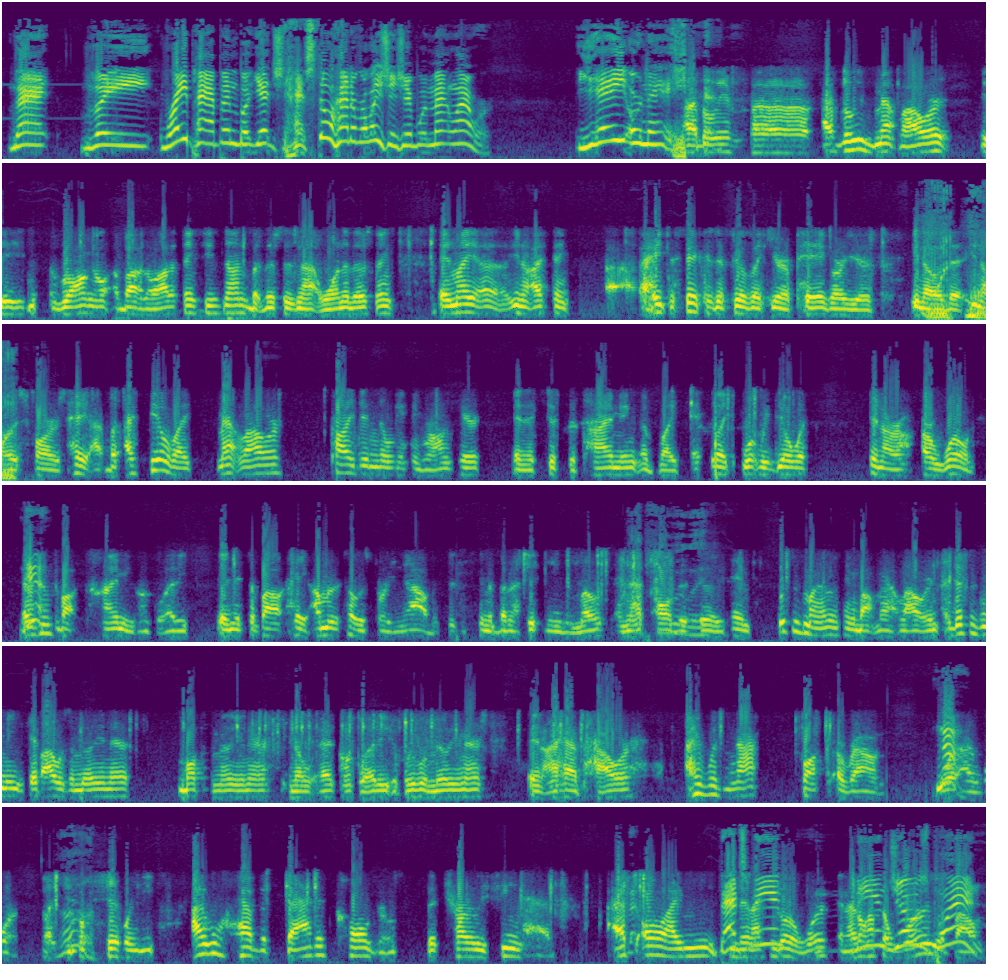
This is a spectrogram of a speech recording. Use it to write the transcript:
that the rape happened, but yet has still had a relationship with Matt Lauer. Yay or nay? I believe uh, I believe Matt Lauer is wrong about a lot of things he's done, but this is not one of those things. And my, uh, you know, I think I hate to say it because it feels like you're a pig or you're, you know, the, you know, as far as hey, I, but I feel like Matt Lauer probably didn't do anything wrong here, and it's just the timing of like like what we deal with in our our world. Everything's about timing, Uncle Eddie. And it's about, hey, I'm going to tell the story now because it's going to benefit me the most, and that's all this is. And this is my other thing about Matt Lauer. And this is me. If I was a millionaire, multimillionaire, you know, Ed, Uncle Eddie, if we were millionaires and I had power, I would not fuck around where I work. Like people shit when you. I will have the baddest call girls that Charlie Sheen had. That's all I need. That's and then I can go to work and I don't have to Joe's worry plan. about.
